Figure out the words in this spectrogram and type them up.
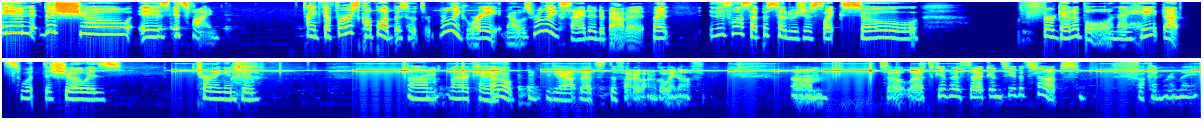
and the show is it's fine like the first couple episodes are really great and i was really excited about it but this last episode was just like so forgettable and i hate that's what the show is turning into Um, okay. oh Yeah, that's the fire alarm going off. Um, so let's give it a sec and see if it stops. Fucking roommate.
